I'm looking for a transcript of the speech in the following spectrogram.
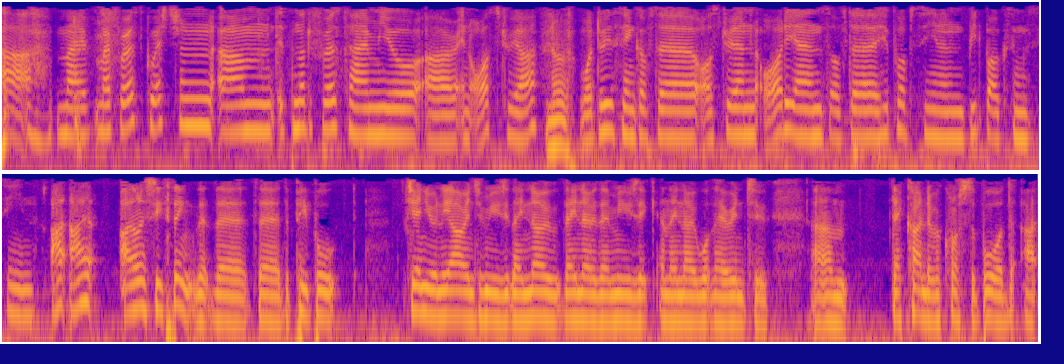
uh, my my first question. Um, it's not the first time you are in Austria. No. What do you think of the Austrian audience of the hip hop scene and beatboxing scene? I, I, I honestly think that the, the, the people genuinely are into music. They know they know their music and they know what they're into. Um, they're kind of across the board. I,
